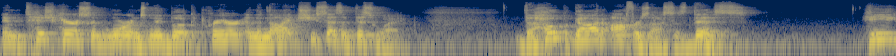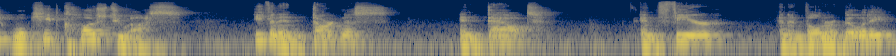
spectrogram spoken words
In Tish Harrison Warren's new book, Prayer in the Night, she says it this way The hope God offers us is this He will keep close to us, even in darkness and doubt and fear and in vulnerability.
